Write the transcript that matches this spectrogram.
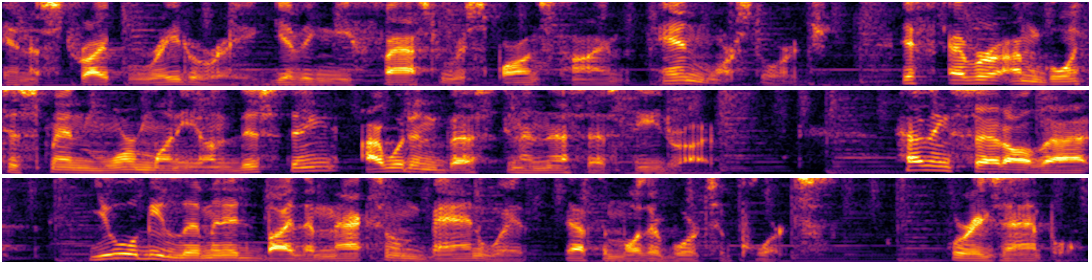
in a Stripe RAID array, giving me faster response time and more storage. If ever I'm going to spend more money on this thing, I would invest in an SSD drive. Having said all that, you will be limited by the maximum bandwidth that the motherboard supports. For example,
